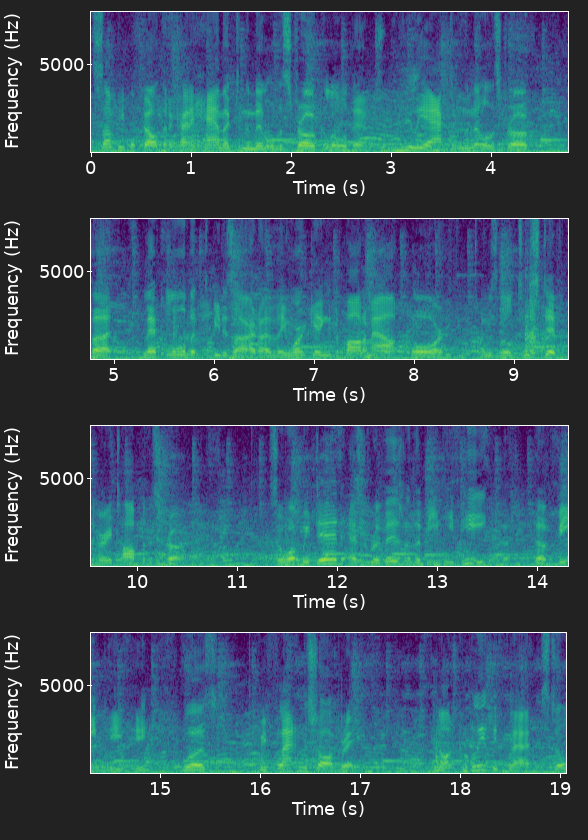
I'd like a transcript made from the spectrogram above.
some people felt that it kind of hammocked in the middle of the stroke a little bit. It was really active in the middle of the stroke, but left a little bit to be desired. Either they weren't getting at the bottom out, or it was a little too stiff at the very top of the stroke. So what we did as a revision of the VPP, the, VPP, was we flattened the shock rate. not completely flat, still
